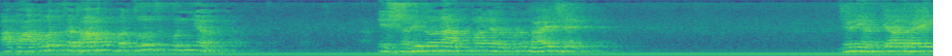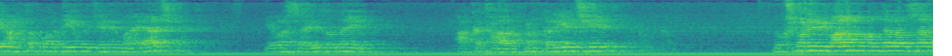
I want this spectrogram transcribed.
આ ભાગવત કથાનું બધું જ પુણ્ય એ શહીદોના આત્માને અર્પણ થાય છે જેની હત્યા થઈ આતંકવાદીઓ જેને માર્યા છે એવા શહીદોને આ કથા અર્પણ કરીએ છીએ. રુક્ષ્મણી વિવાહનો મંગલ અવસર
